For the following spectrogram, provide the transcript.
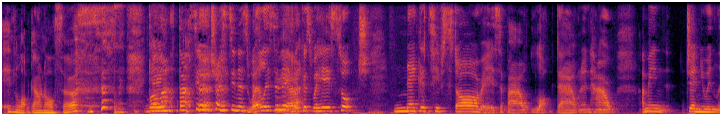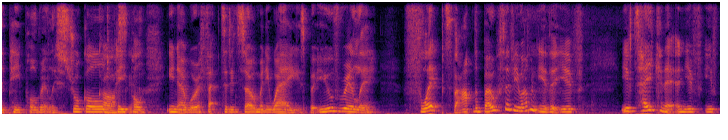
In lockdown, also. Well, that's, that's interesting as well, isn't Yeah. it? Because we hear such negative stories about lockdown and how, I mean, genuinely people really struggled. Course, people, you know, were affected in so many ways. But you've really flipped that, the both of you, haven't you? That you've you've taken it and you've you've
